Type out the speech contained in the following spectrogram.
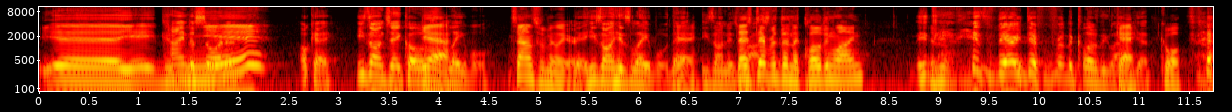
Yeah, yeah, Kinda, sorta. yeah. Okay, he's on J. Cole's Yeah. label. Sounds familiar. Yeah, he's on his label. That okay. he's on his. That's roster. different than the clothing line. it's very different from the clothing line. Okay, yes. cool. All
